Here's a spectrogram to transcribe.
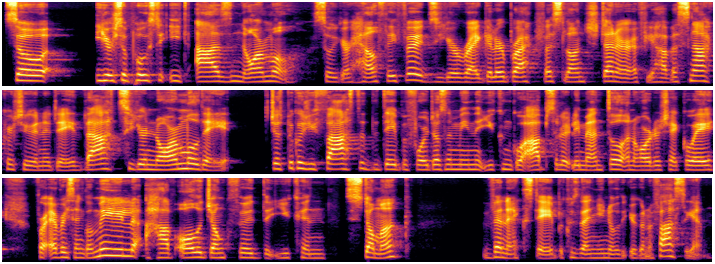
So you're supposed to eat as normal. So your healthy foods, your regular breakfast, lunch, dinner, if you have a snack or two in a day, that's your normal day. Just because you fasted the day before doesn't mean that you can go absolutely mental and order takeaway for every single meal, have all the junk food that you can stomach the next day because then you know that you're going to fast again.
